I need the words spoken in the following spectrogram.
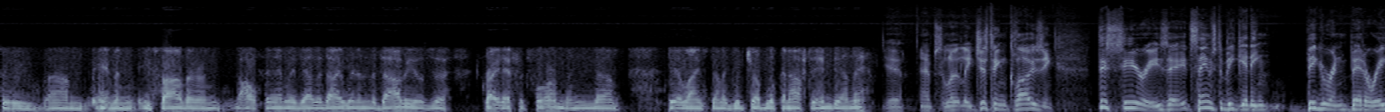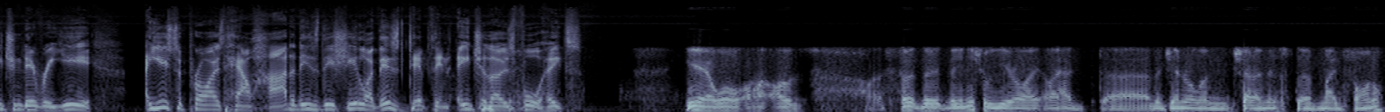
to um, him and his father and the whole family the other day winning the derby. It was a great effort for him, and um, yeah, Lane's done a good job looking after him down there. Yeah, absolutely. Just in closing, this series it seems to be getting bigger and better each and every year. Are you surprised how hard it is this year? Like there's depth in each of those four heats. Yeah, well, I, I was the the initial year I, I had uh, the general and shadow minister made the final,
